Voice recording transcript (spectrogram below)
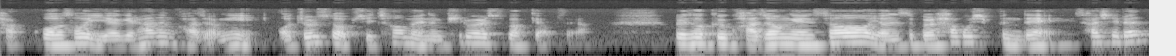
바꿔서 이야기를 하는 과정이 어쩔 수 없이 처음에는 필요할 수밖에 없어요. 그래서 그 과정에서 연습을 하고 싶은데 사실은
